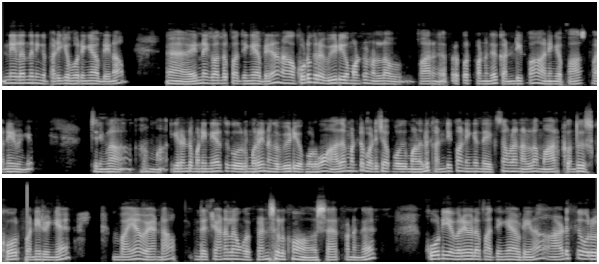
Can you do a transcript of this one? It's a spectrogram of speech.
இன்னையிலேருந்து நீங்கள் படிக்க போகிறீங்க அப்படின்னா இன்றைக்கி வந்து பார்த்தீங்க அப்படின்னா நாங்கள் கொடுக்குற வீடியோ மட்டும் நல்லா பாருங்கள் ப்ரிப்பேர் பண்ணுங்கள் கண்டிப்பாக நீங்கள் பாஸ் பண்ணிடுவீங்க சரிங்களா? ஆமாம் இரண்டு மணி நேரத்துக்கு ஒரு முறை நாங்கள் வீடியோ போடுவோம். அதை மட்டும் படித்தா போதுமானது. கண்டிப்பாக நீங்கள் இந்த எக்ஸாமில் நல்ல மார்க் வந்து ஸ்கோர் பண்ணிடுவீங்க பயம் வேண்டாம். இந்த சேனலை உங்கள் ஃப்ரெண்ட்ஸுகளுக்கும் ஷேர் பண்ணுங்கள் கூடிய விரைவில் பார்த்தீங்க அப்படின்னா அடுத்த ஒரு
